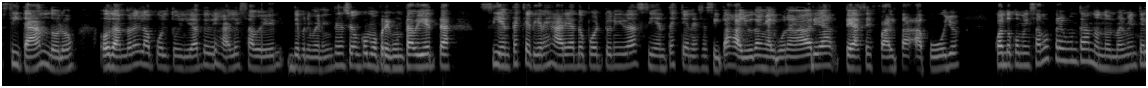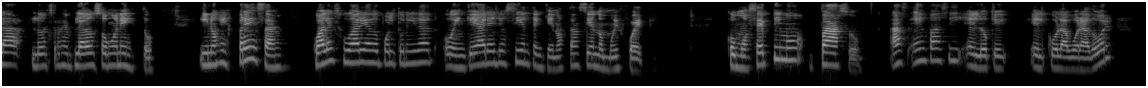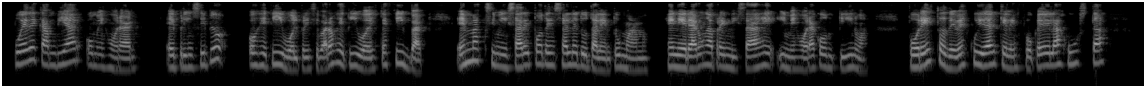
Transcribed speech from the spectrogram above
citándolo o dándole la oportunidad de dejarles saber de primera intención como pregunta abierta, sientes que tienes áreas de oportunidad, sientes que necesitas ayuda en alguna área, te hace falta apoyo. Cuando comenzamos preguntando, normalmente nuestros empleados son honestos y nos expresan cuál es su área de oportunidad o en qué área ellos sienten que no están siendo muy fuertes. Como séptimo paso, haz énfasis en lo que el colaborador puede cambiar o mejorar. El principio objetivo, el principal objetivo de este feedback es maximizar el potencial de tu talento humano, generar un aprendizaje y mejora continua. Por esto debes cuidar que el enfoque de la justa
